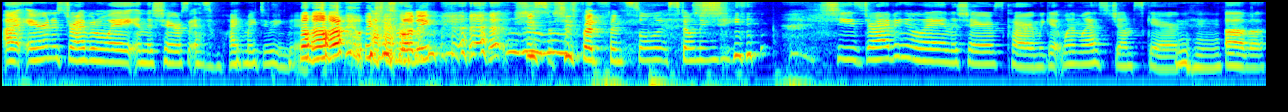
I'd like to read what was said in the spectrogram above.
Uh, Erin is driving away in the sheriff's. And why am I doing this? like she's running. She's she's Fred Flintstoning. She's driving away in the sheriff's car, and we get one last jump scare Mm-hmm. of a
